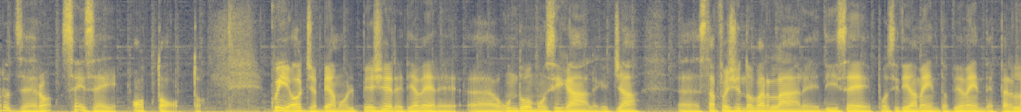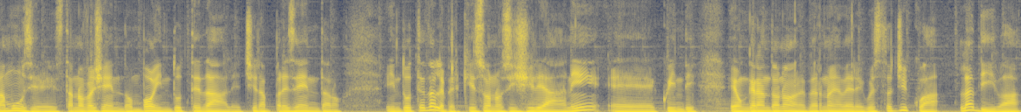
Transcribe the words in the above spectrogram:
240 6688. Qui oggi abbiamo il piacere di avere eh, un duo musicale che già eh, sta facendo parlare di sé positivamente, ovviamente, per la musica che stanno facendo un po' in tutta Italia, ci rappresentano in tutta Italia perché sono siciliani e quindi è un grande onore per noi avere questo G qua, la diva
